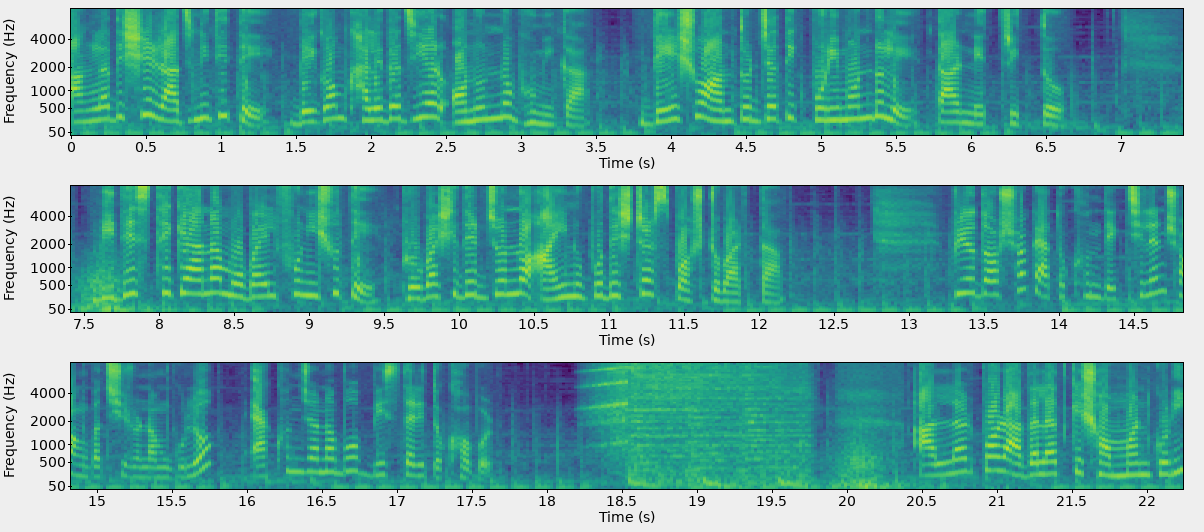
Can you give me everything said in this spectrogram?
বাংলাদেশের রাজনীতিতে বেগম খালেদা জিয়ার অনন্য ভূমিকা, দেশ ও আন্তর্জাতিক পরিমণ্ডলে তার নেতৃত্ব। বিদেশ থেকে আনা মোবাইল ফোন ইস্যুতে প্রবাসীদের জন্য আইন উপদেষ্টার স্পষ্ট বার্তা। প্রিয় দর্শক, এতক্ষণ দেখছিলেন সংবাদ শিরোনামগুলো। এখন জানাব বিস্তারিত খবর। আল্লাহর পর আদালতকে সম্মান করি,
